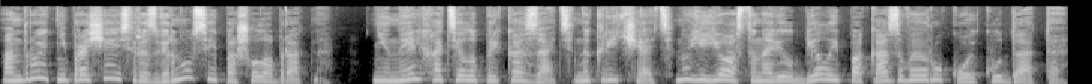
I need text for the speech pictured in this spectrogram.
Андроид, не прощаясь, развернулся и пошел обратно. Нинель хотела приказать, накричать, но ее остановил Белый, показывая рукой куда-то.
